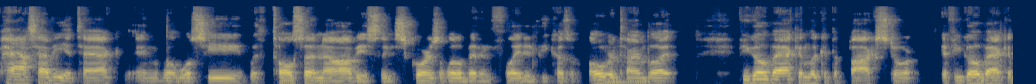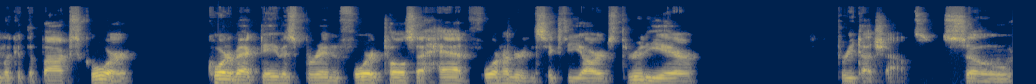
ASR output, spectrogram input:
pass heavy attack and what we'll see with Tulsa. Now, obviously, the score is a little bit inflated because of overtime, but if you go back and look at the box store, if you go back and look at the box score, quarterback Davis Brin for Tulsa had 460 yards through the air, three touchdowns. So,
